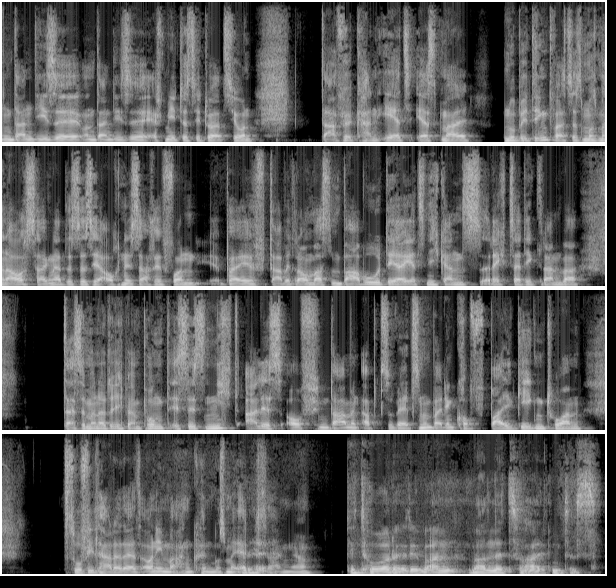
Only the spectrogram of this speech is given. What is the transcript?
Und dann diese, und dann diese Elfmetersituation. Dafür kann er jetzt erstmal nur bedingt was, das muss man auch sagen. Ne? Das ist ja auch eine Sache von, bei David Raum war es ein Babu, der jetzt nicht ganz rechtzeitig dran war da sind wir natürlich beim Punkt, es ist nicht alles auf den Damen abzuwälzen. Und bei den Kopfball-Gegentoren, so viel hat er da jetzt auch nicht machen können, muss man ehrlich sagen. Ja. Die Tore, die waren, waren nicht zu halten. Das,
